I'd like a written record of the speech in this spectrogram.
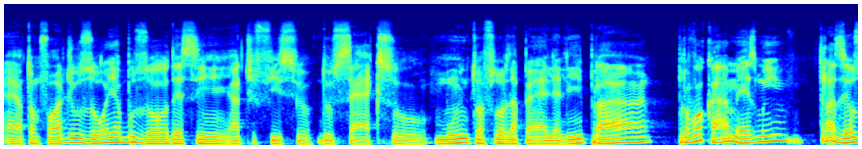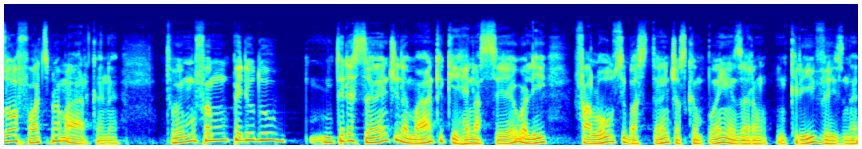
É, o Tom Ford usou e abusou desse artifício do sexo muito à flor da pele ali para provocar mesmo e trazer os holofotes para a marca, né? Então foi um período interessante da marca que renasceu ali, falou-se bastante, as campanhas eram incríveis, né?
